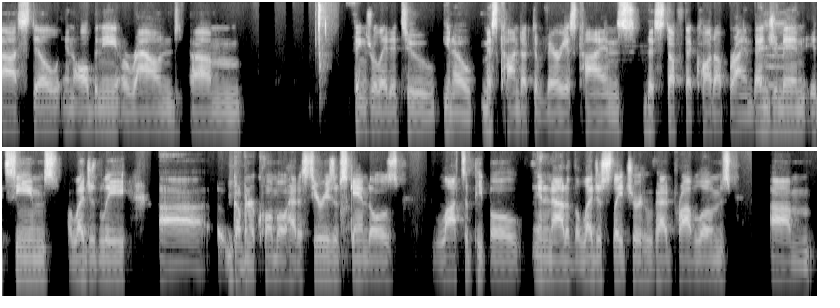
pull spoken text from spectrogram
uh, still in Albany around um, things related to you know misconduct of various kinds. The stuff that caught up Brian Benjamin, it seems allegedly, uh, Governor Cuomo had a series of scandals. Lots of people in and out of the legislature who've had problems. Um,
